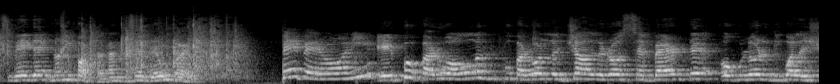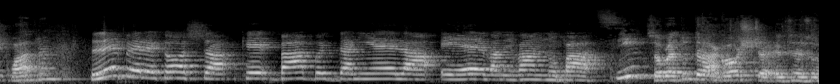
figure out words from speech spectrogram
Si vede? Non importa, tanto sempre uva. Peperoni. E puparoll, puparoll giallo, rosso e verde o colore di quale squadra? Le pere coscia che Babbo e Daniela e Eva ne vanno pazzi. Soprattutto la coscia. eh, se- so-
